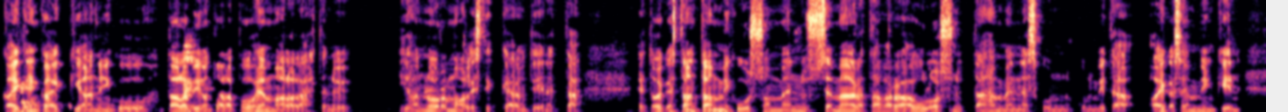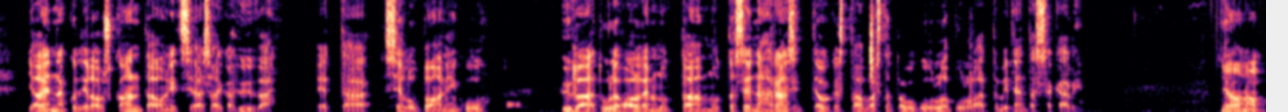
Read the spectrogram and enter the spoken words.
kaiken kaikkiaan niin kuin talvi on täällä Pohjanmaalla lähtenyt ihan normaalisti käyntiin, että että oikeastaan tammikuussa on mennyt se määrä tavaraa ulos nyt tähän mennessä, kun, kun mitä aikaisemminkin, ja ennakkotilauskanta on itse asiassa aika hyvä, että se lupaa niin kuin hyvää tulevalle, mutta, mutta se nähdään sitten oikeastaan vasta toukokuun lopulla, että miten tässä kävi. Joo, no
